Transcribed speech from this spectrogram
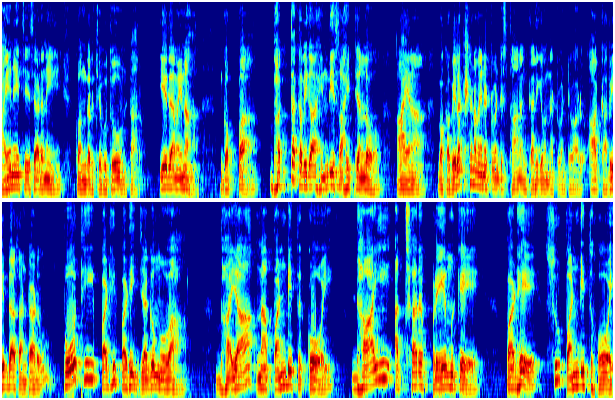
ఆయనే చేశాడని కొందరు చెబుతూ ఉంటారు. ఏదేమైనా గొప్ప భక్త కవిగా హిందీ సాహిత్యంలో ఆయన ఒక విలక్షణమైనటువంటి స్థానం కలిగి ఉన్నటువంటి వాడు. ఆ కబీర్దాస్ అంటాడు పోథీ పఢి పడి జగుమువా భయా నా పండిత్ కోయ్ ఢాయి అక్షర ప్రేమకే పఢే సుపండిత్ హోయ్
